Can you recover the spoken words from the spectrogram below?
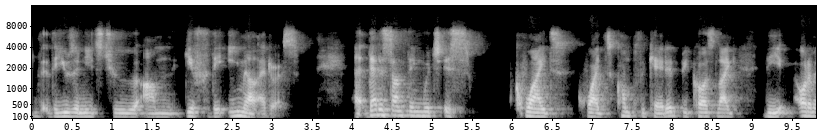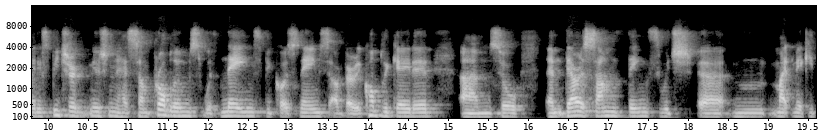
the user needs to um, give the email address. Uh, that is something which is quite quite complicated because like the automatic speech recognition has some problems with names because names are very complicated. Um, so um, there are some things which uh, might make it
